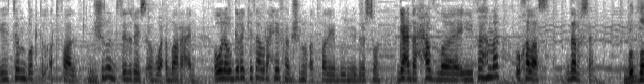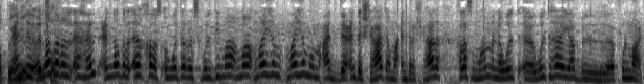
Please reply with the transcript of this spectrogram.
يهتم بوقت الأطفال. شنو التدريس هو عبارة عن؟ هو لو قرأ كتاب راح يفهم شنو الأطفال يبون يدرسون. قاعدة حظه يفهمه وخلاص درسه. بالضبط يعني عند. نظر الأهل عند نظر الأهل خلاص هو درس ولدي ما ما ما يهم ما يهمهم عاد عنده شهادة ما عنده شهادة خلاص المهم إنه ولد آه، ولدها جاب الفول مارك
